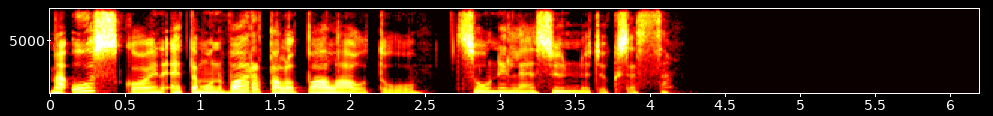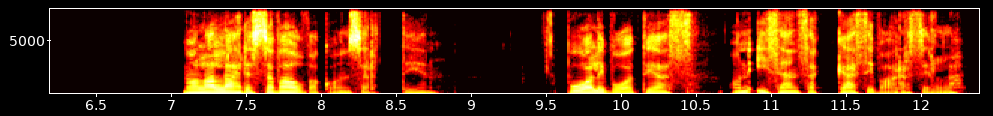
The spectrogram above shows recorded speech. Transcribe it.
Mä uskoin, että mun vartalo palautuu suunnilleen synnytyksessä. Me ollaan lähdössä vauvakonserttiin. Puolivuotias on isänsä käsivarsilla –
